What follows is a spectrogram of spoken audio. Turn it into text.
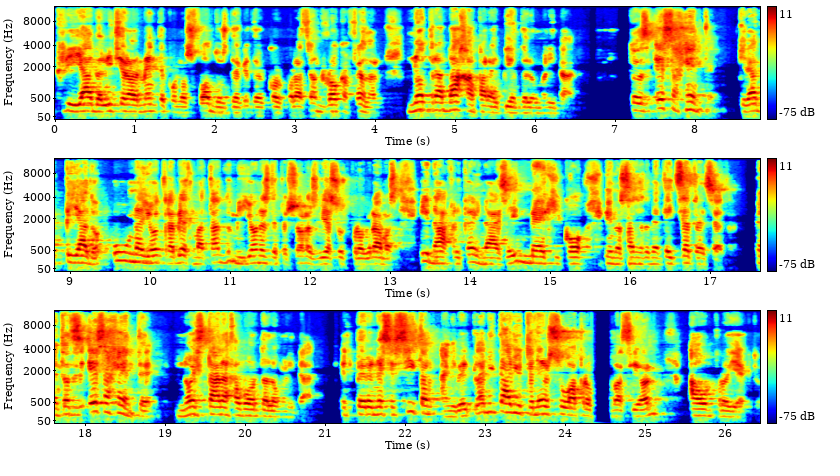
criada literalmente por los fondos de, la corporación Rockefeller, no trabaja para el bien de la humanidad. Entonces, esa gente que le han pillado una y otra vez, matando millones de personas vía sus programas en África, en Asia, en México, en los años 90, etcétera, etcétera. Entonces, esa gente no está a favor de la humanidad pero necesitan a nivel planetario tener su aprobación a un proyecto.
